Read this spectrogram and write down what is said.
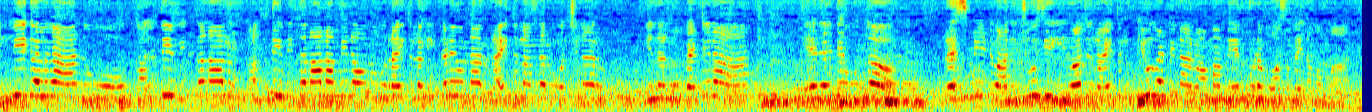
ఇల్లీగల్గా నువ్వు కల్తీ విత్తనాలు కల్తీ విత్తనాలు అమ్మినావు నువ్వు రైతులకు. ఇక్కడే ఉన్నారు రైతులందరూ వచ్చినారు. నిన్న నువ్వు పెట్టిన ఏదైతే ఉందో ప్రెస్ మీట్ అది చూసి ఈ రోజు రైతులు క్యూ కట్టినారు. అమ్మ మేము కూడా మోసపోయినామమ్మా అని.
